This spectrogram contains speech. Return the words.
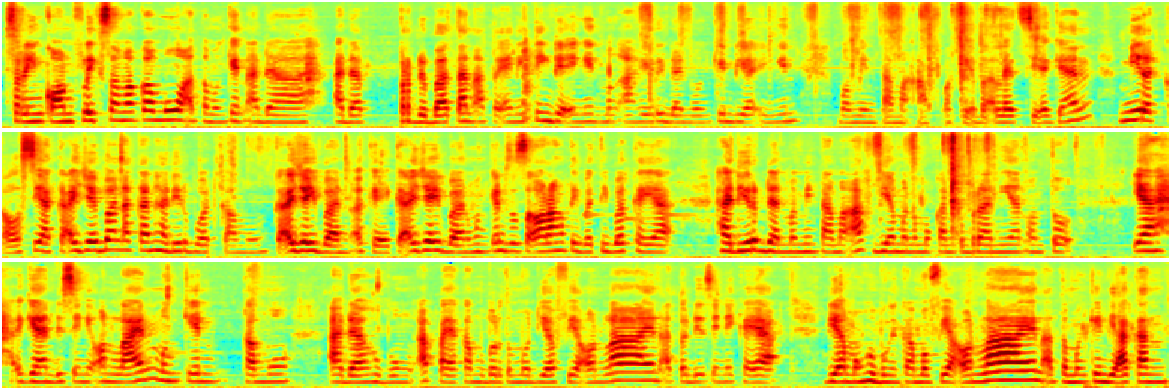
sering konflik sama kamu atau mungkin ada ada perdebatan atau anything dia ingin mengakhiri dan mungkin dia ingin meminta maaf. Oke, okay, but let's see again. Miracles ya, keajaiban akan hadir buat kamu. Keajaiban. Oke, okay, keajaiban. Mungkin seseorang tiba-tiba kayak hadir dan meminta maaf, dia menemukan keberanian untuk ya again di sini online mungkin kamu ada hubung apa ya kamu bertemu dia via online atau di sini kayak dia menghubungi kamu via online atau mungkin dia akan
